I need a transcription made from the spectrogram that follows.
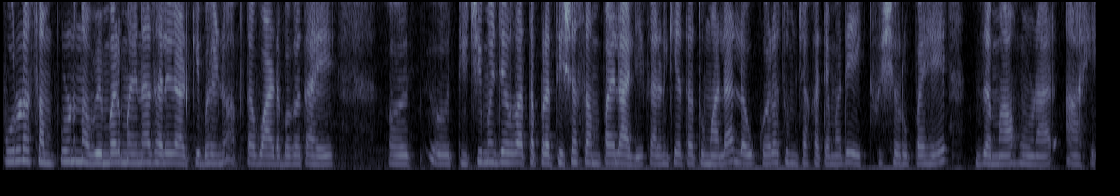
पूर्ण संपूर्ण नोव्हेंबर महिना झाले लाडकी बहीण आता वाट बघत आहे. तिची म्हणजे आता प्रतीक्षा संपायला आली. कारण की आता तुम्हाला लवकरच तुमच्या खात्यामध्ये एकवीसशे रुपये हे जमा होणार आहे.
